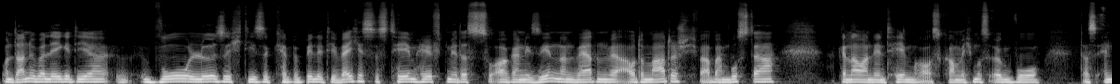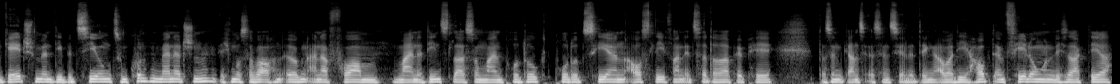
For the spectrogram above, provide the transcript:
Und dann überlege dir, wo löse ich diese Capability? Welches System hilft mir, das zu organisieren? Und dann werden wir automatisch, ich war beim Muster, genau an den Themen rauskommen. Ich muss irgendwo das Engagement, die Beziehung zum Kunden managen. Ich muss aber auch in irgendeiner Form meine Dienstleistung, mein Produkt produzieren, ausliefern etc. pp. Das sind ganz essentielle Dinge. Aber die Hauptempfehlung, und ich sage dir,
